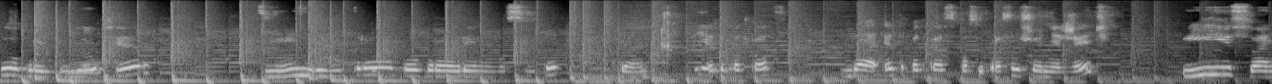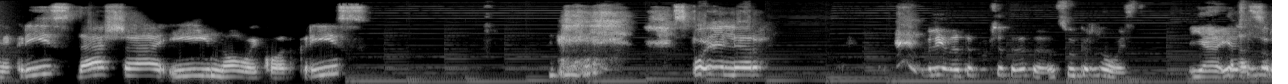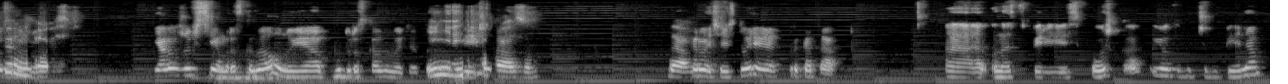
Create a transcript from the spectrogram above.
Добрый вечер, день, утро, доброго времени суток. Да, это подкаст. Да, это подкаст после прослушивания «Жечь». И с вами Крис, Даша и новый кот Крис. Спойлер. Блин, это вообще-то это супер новость. Я, я Да, супер новость. Я уже всем рассказала, но я буду рассказывать это. И не, не вечно. по разу. Да. Короче, история про кота. А, у нас теперь есть кошка, ее зовут Чебупеля.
